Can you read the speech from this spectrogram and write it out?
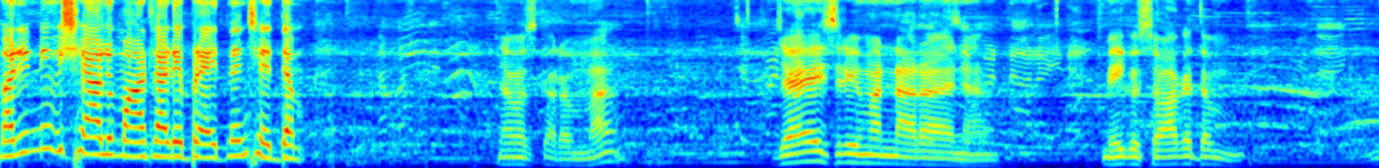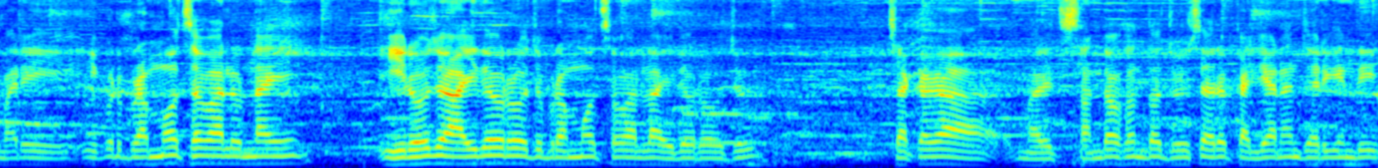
మరిన్ని విషయాలు మాట్లాడే ప్రయత్నం చేద్దాం. నమస్కారం అమ్మా. జై శ్రీమన్నారాయణ. మీకు స్వాగతం. మరి ఇప్పుడు బ్రహ్మోత్సవాలు ఉన్నాయి. ఈరోజు ఐదవ రోజు బ్రహ్మోత్సవాల్లో ఐదవ రోజు. చక్కగా మరి సంతోషంతో చూశారు. కళ్యాణం జరిగింది.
